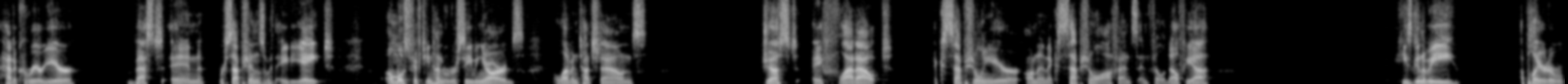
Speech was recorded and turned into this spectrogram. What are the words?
Had a career year, best in receptions with 88, almost 1,500 receiving yards, 11 touchdowns. Just a flat out exceptional year on an exceptional offense in Philadelphia. He's going to be a player to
